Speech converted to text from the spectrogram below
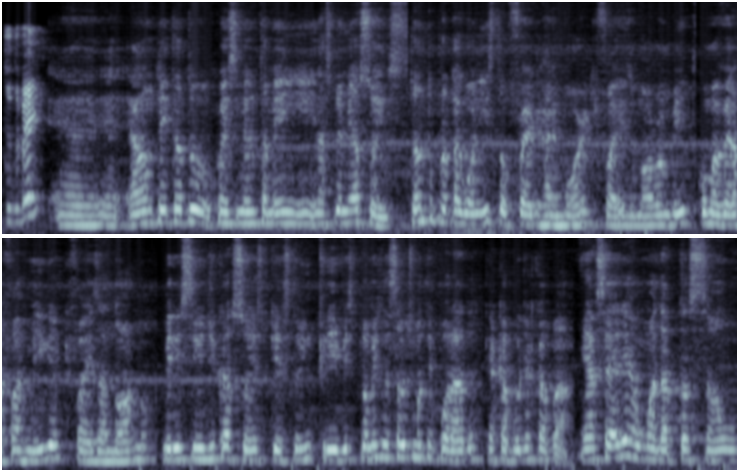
tudo bem? é, ela não tem tanto conhecimento também nas premiações. Tanto o protagonista, o Fred Highmore, que faz o Norman Bates, como a Vera Farmiga, que faz a Norma, mereciam indicações porque eles estão incríveis, principalmente nessa última temporada que acabou de acabar. É, a série é uma adaptação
